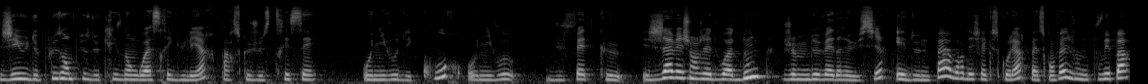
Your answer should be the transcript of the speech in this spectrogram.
J'ai eu de plus en plus de crises d'angoisse régulières parce que je stressais au niveau des cours, au niveau du fait que j'avais changé de voie, donc je me devais de réussir et de ne pas avoir d'échec scolaire parce qu'en fait, je ne pouvais pas,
